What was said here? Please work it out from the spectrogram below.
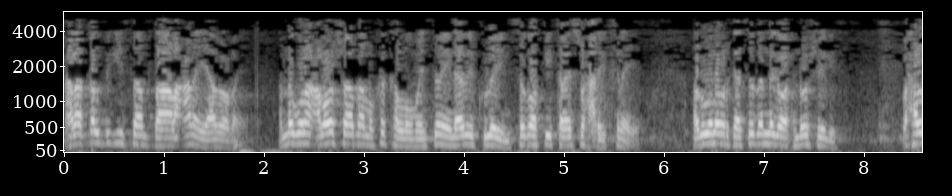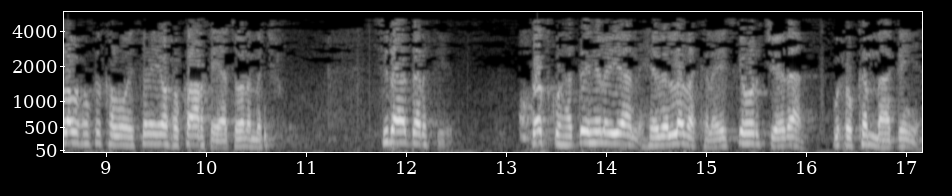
macnaa qalbigiisaan daalacanayaabay odhanaya annaguna calooshaadaanu ka kalluumaysanaynaabay kuleeyihin isagoo kii kale isu xariifinaya. Adiguna markaasad annaga wax noo sheegaysa. Wax alla wuxuu ka kalluumaysanaya wuxuu ka arkayaa toona ma jiro sidaa darteed dadku hadday helayaan hebellada kale ay iska hor jeedaan wuxuu ka maagan yahay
